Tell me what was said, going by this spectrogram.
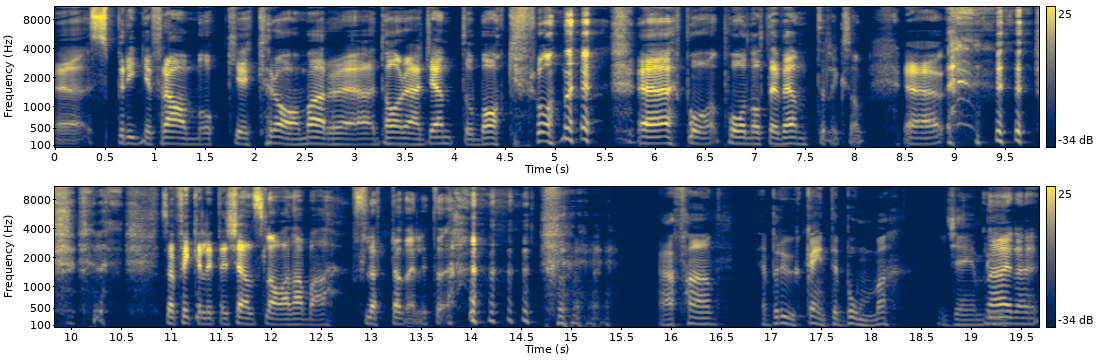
eh, springer fram och eh, kramar eh, Dario Argento bakifrån eh, på, på något event liksom. Eh, så jag fick en liten känsla av att han bara flörtade lite. ja, fan. Jag brukar inte bomma JMB. Nej, nej.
